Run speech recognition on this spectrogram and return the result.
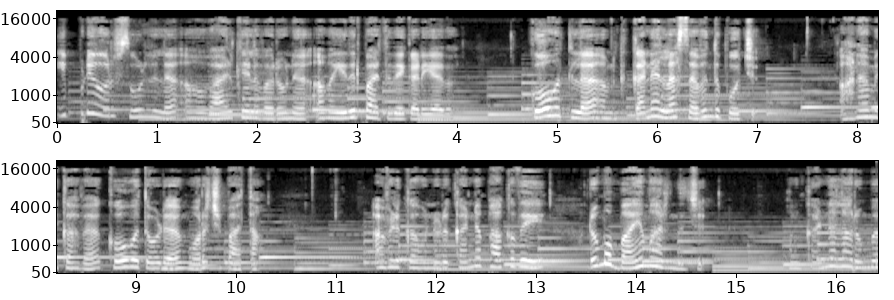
இப்படி ஒரு சூழ்நிலை அவன் வாழ்க்கையில வரும்னு அவன் எதிர்பார்த்ததே கிடையாது. கோவத்துல அவனுக்கு கண்ணெல்லாம் செவந்து போச்சு. அனாமிகாவ கோவத்தோட முறைச்சு பார்த்தான். அவளுக்கு அவனோட கண்ணை பார்க்கவே ரொம்ப பயமா இருந்துச்சு. அவன் கண்ணெல்லாம் ரொம்ப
